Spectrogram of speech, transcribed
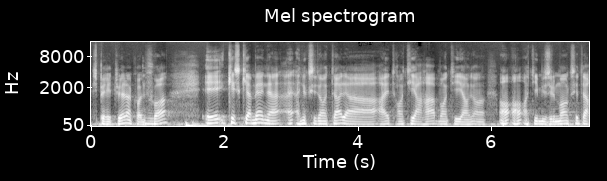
spirituelle, encore une mm. fois. Et qu'est-ce qui amène un, occidental à, être anti-arabe, anti-musulman, etc.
